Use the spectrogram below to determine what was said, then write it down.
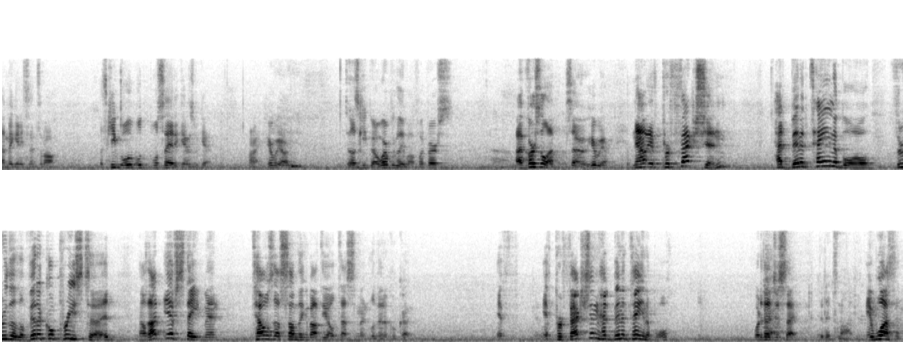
That make any sense at all? Let's keep. We'll, we'll, we'll say it again as we go. All right, here we are. So let's keep going. Where did we leave off? What verse? Uh, verse 11. So here we are. Now, if perfection had been attainable through the Levitical priesthood, now that if statement tells us something about the Old Testament Levitical code. If if perfection had been attainable, what did that just say? That it's not. It wasn't.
